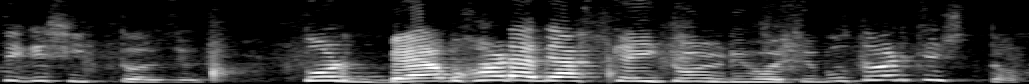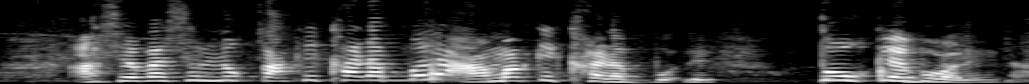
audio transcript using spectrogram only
থেকে শিখতে হয়েছে। তোর ব্যবহার আগে আজকে এই তৈরি হয়েছে বুঝতে পারছিস তো? আশেপাশের লোক কাকে খারাপ বলে? আমাকে খারাপ বলে। তোকে বলে না।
